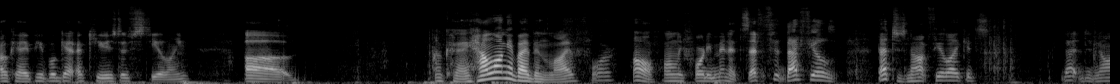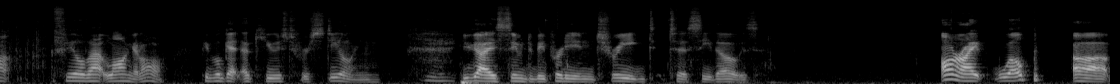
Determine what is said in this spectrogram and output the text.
Okay, people get accused of stealing. Uh Okay, how long have I been live for? Oh, only 40 minutes. That that feels that does not feel like it's that did not feel that long at all. People get accused for stealing. You guys seem to be pretty intrigued to see those. Alright, well, uh,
